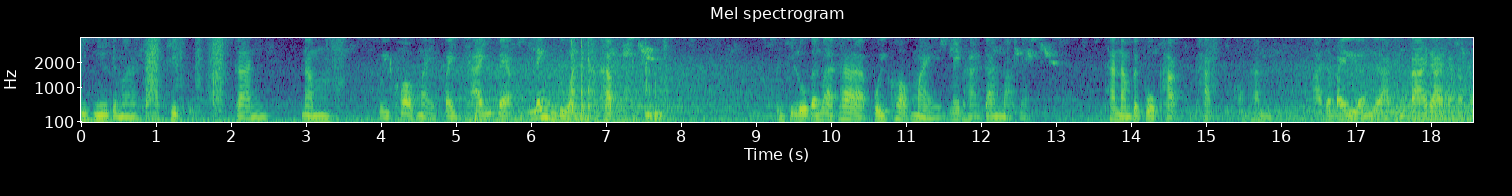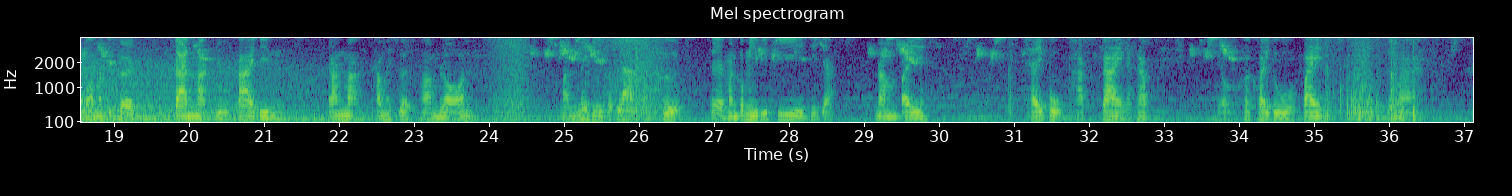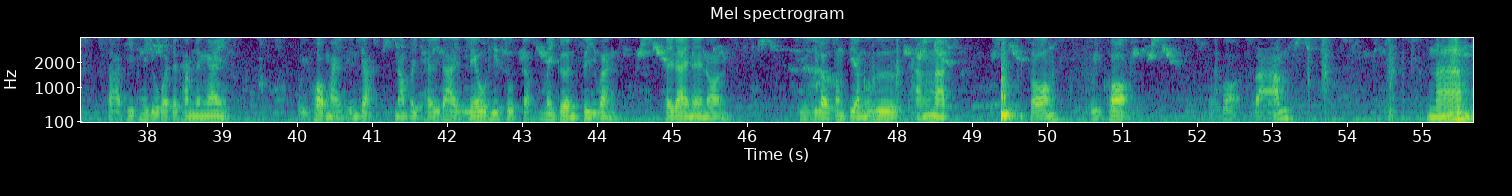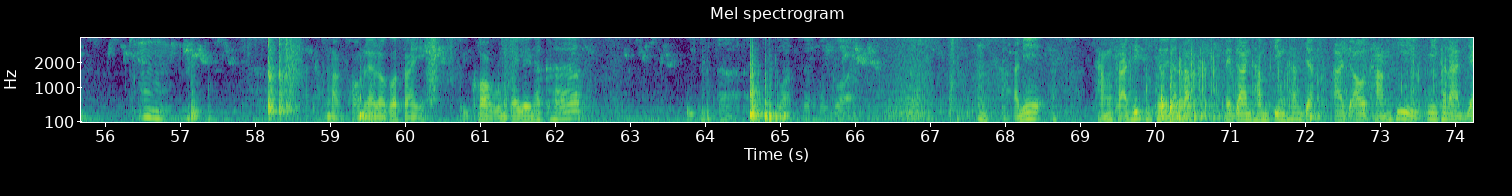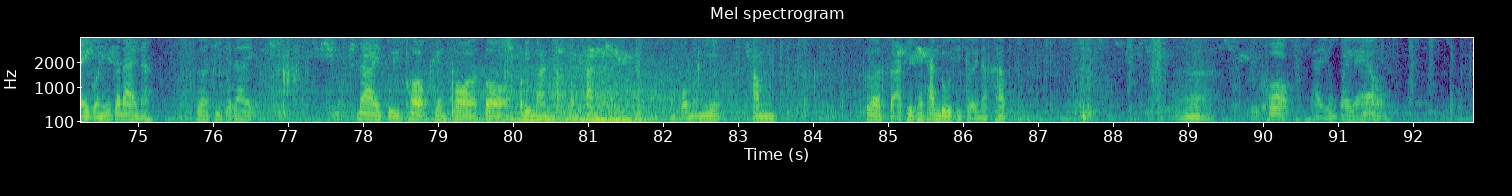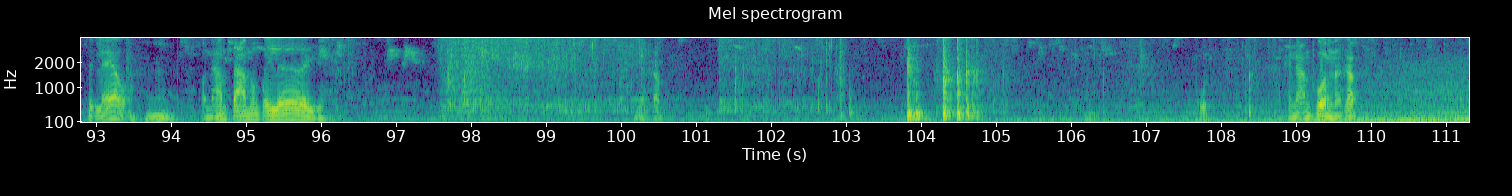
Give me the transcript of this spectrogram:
คลิปนี้จะมาสาธิตการนำปุ๋ยคอกใหม่ไปใช้แบบเร่งด่วนนะครับ เป็นที่รู้กันว่าถ้าปุ๋ยคอกใหม่ไม่ผ่านการหมักเนี่ย ถ้านำไปปลูกผักผักของท่านอาจจะใบเหลืองหรืออาจถึงตายได้นะครับ เพราะว่ามันจะเกิดการหมักอยู่ใต้ดิน การหมักทำให้เกิดความร้อน มันไม่ดีกับรากของพืชแต่มันก็มีวิธีที่จะ นำไปใช้ปลูกผักได้นะครับ เดี๋ยวค่อยๆดูไปผมจะมาสาธิตให้ดูว่าจะทำยังไง ปุ๋ยคอกใหม่ถึงจะนำไปใช้ได้เร็วที่สุดครับไม่เกิน 4 วันใช้ได้แน่นอน สิ่งที่เราต้องเตรียมก็คือถังหมัก 2. ปุ๋ยคอกแล้วก็ 3. น้ำ หมักพร้อมแล้วเราก็ใส่ปุ๋ยคอกลงไปเลยนะครับอุ๊ยอ่าก่อนใส่ไปก่อนอันนี้ถังสาธิตเฉยๆนะครับ ในการทำจริงท่านจะอาจจะเอาถังที่มีขนาดใหญ่กว่านี้ก็ได้นะ เพื่อที่จะได้ได้ปุ๋ยคอกเพียงพอต่อปริมาณถังของท่านของผมอันนี้ทำเพื่อสาธิตให้ท่านดูเฉยๆนะครับอ่าปุ๋ย คอกใส่ลงไปแล้ว เสร็จแล้วอืมเอาน้ำตามลงไปเลยนะครับ กดให้น้ำท่วมนะครับ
